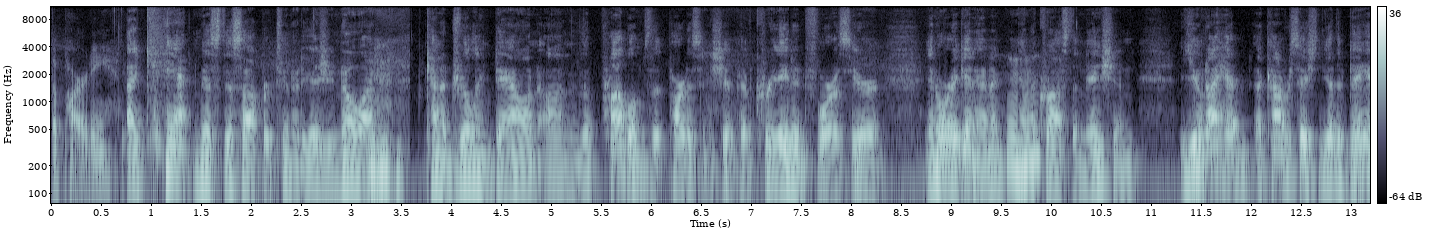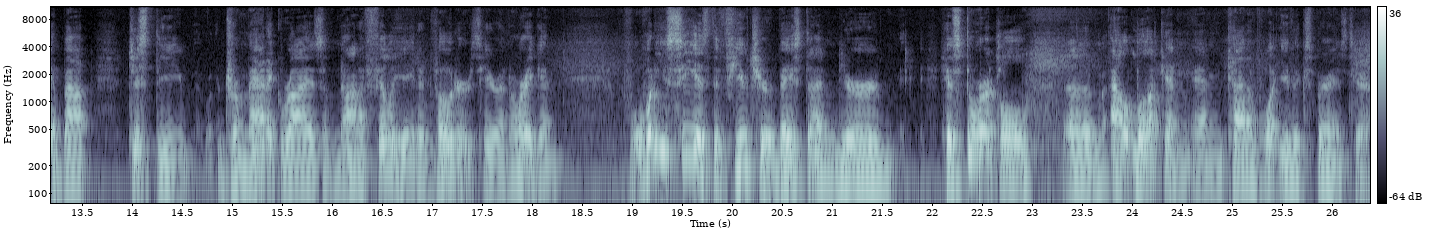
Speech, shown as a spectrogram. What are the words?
the party. I can't miss this opportunity. As you know, I'm kind of drilling down on the problems that partisanship have created for us here in Oregon and, mm -hmm. and across the nation. You and I had a conversation the other day about just the dramatic rise of non affiliated voters here in Oregon. What do you see as the future based on your historical um, outlook and, and kind of what you've experienced here?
